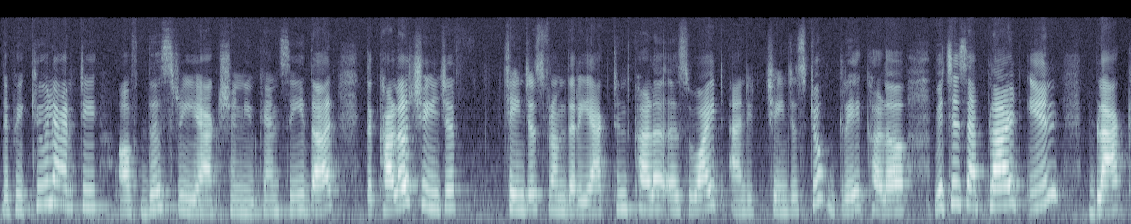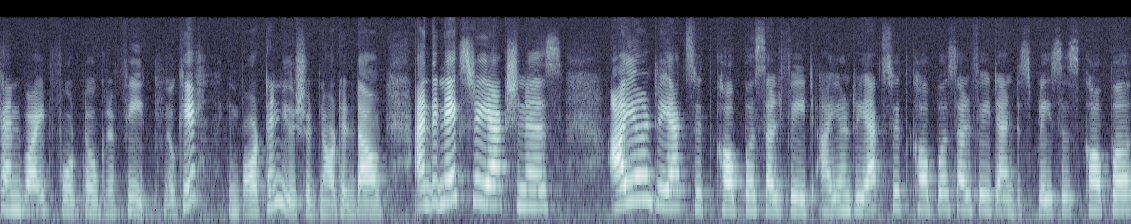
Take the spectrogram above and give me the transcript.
the peculiarity of this reaction you can see that the color changes changes from the reactant color is white and it changes to gray color which is applied in black and white photography. Okay? Important you should note it down. And the next reaction is Iron reacts with copper sulfate. Iron reacts with copper sulfate and displaces copper.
